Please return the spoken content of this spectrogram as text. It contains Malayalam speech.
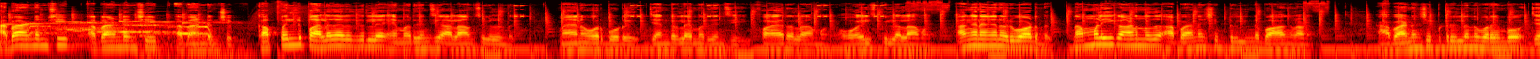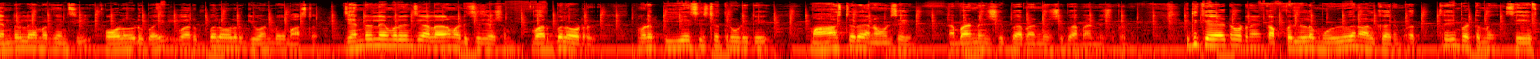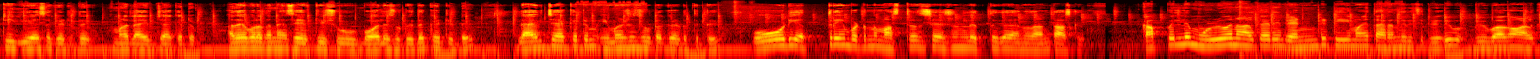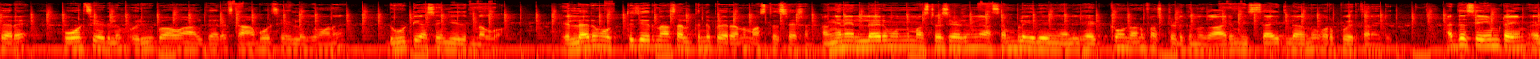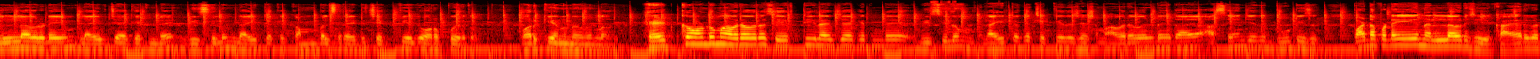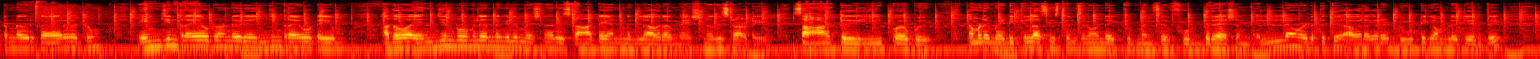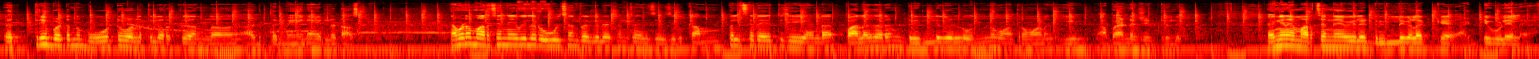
Abandon ship abandon ship abandon ship കപ്പലിൽ പലതരത്തിലുള്ള emergency അലാംസുകളുണ്ട് man overboard general emergency fire alarm oil spill alarm അങ്ങനെ അങ്ങനെ ഒരുപാടുണ്ട്. നമ്മൾ ഈ കാണുന്നത് അബാൻഡൻ ഷിപ്പ് ഡ്രില്ലിന്റെ ഭാഗങ്ങളാണ്. അബാൻഡൻ ഷിപ്പ് ഡ്രിൽ എന്ന് പറയുമ്പോൾ general emergency followed by verbal order given by master general emergency alarm അടിച്ച ശേഷം വെർബൽ ഓർഡർ നമ്മുടെ പി എ സിസ്റ്റത്തിലൂടിയിട്ട് മാസ്റ്റർ അനൗൺസ് ചെയ്യും. Abandon ship abandon ship abandon ship എന്ന്. ഇത് കേട്ട ഉടനെ കപ്പലിലുള്ള മുഴുവൻ ആൾക്കാരും എത്രയും പെട്ടെന്ന് സേഫ്റ്റി ഗിയേഴ്സ് ഒക്കെ ഇട്ടിട്ട് നമ്മുടെ ലൈഫ് ജാക്കറ്റും അതേപോലെ തന്നെ സേഫ്റ്റി ഷൂ ബോയിലർ സൂട്ട് ഇതൊക്കെ ഇട്ടിട്ട് ലൈഫ് ജാക്കറ്റും ഇമേഴ്സൺ സൂട്ടൊക്കെ എടുത്തിട്ട് ഓടി എത്രയും പെട്ടെന്ന് മസ്റ്റർ സ്റ്റേഷനിൽ എത്തുക എന്നതാണ് ടാസ്ക് കപ്പലിലെ മുഴുവൻ ആൾക്കാരെയും രണ്ട് ടീമായി തരംതിരിച്ചിട്ട് ഒരു വിഭാഗം ആൾക്കാരെ പോർട്ട് സൈഡിലും ഒരു വിഭാഗം ആൾക്കാരെ സ്റ്റാബോർഡ് സൈഡിലേക്കുമാണ് ഡ്യൂട്ടി അസൈൻ ചെയ്തിട്ടുണ്ടാവുക. എല്ലാവരും ഒത്തുചേരുന്ന ആ സ്ഥലത്തിന്റെ പേരാണ് മസ്റ്റർ സ്റ്റേഷൻ അങ്ങനെ എല്ലാവരും ഒന്ന് മസ്റ്റർ സ്റ്റേഷനിൽ അസംബിൾ ചെയ്ത് കഴിഞ്ഞാൽ ഹെഡ് കൗണ്ടാണ് ഫസ്റ്റ് എടുക്കുന്നത്. ആരും മിസ്സായിട്ടില്ല എന്ന് ഉറപ്പുവരുത്താനായിട്ട് അറ്റ് ദ സെയിം ടൈം എല്ലാവരുടെയും ലൈഫ് ജാക്കറ്റിന്റെ വിസിലും ലൈറ്റൊക്കെ കമ്പൽസറി ആയിട്ട് ചെക്ക് ചെയ്ത് ഉറപ്പുവരുത്തും വർക്ക് ചെയ്യുന്നുണ്ടെന്നുള്ളത് ഹെഡ് കൗണ്ടും അവരവരുടെ സേഫ്റ്റി ലൈഫ് ജാക്കറ്റിന്റെ വിസിലും ലൈറ്റൊക്കെ ചെക്ക് ചെയ്ത ശേഷം അവരവരുടേതായ അസൈൻ ചെയ്ത ഡ്യൂട്ടീസ് പടപടേന്ന് എല്ലാവരും ചെയ്യും. കയറ് കെട്ടേണ്ടവർ കയറ് കെട്ടും. എൻജിൻ ഡ്രൈ ഔട്ട് വേണ്ടവർ എൻജിൻ ഡ്രൈ ഔട്ട് ചെയ്യും. അഥവാ എൻജിൻ റൂമിൽ എന്തെങ്കിലും മെഷീനറി സ്റ്റാർട്ട് ചെയ്യാനുണ്ടെങ്കിൽ അവർ മെഷീനറി സ്റ്റാർട്ട് ചെയ്യും. സാട്ട് ഈ പബ് നമ്മുടെ മെഡിക്കൽ അസിസ്റ്റൻസിന് വേണ്ട എക്യുപ്മെന്റ്സ് ഫുഡ് റേഷൻ എല്ലാം എടുത്തിട്ട് അവരവരെ ഡ്യൂട്ടി കംപ്ലീറ്റ് ചെയ്തിട്ട് എത്രയും പെട്ടെന്ന് ബോട്ട് വെള്ളത്തിൽ ഇറക്കുക എന്നുള്ളതാണ് അടുത്ത മെയിൻ ആയിട്ടുള്ള ടാസ്ക് നമ്മുടെ മർച്ചന്റ് നേവിയിലെ റൂൾസ് ആൻഡ് റെഗുലേഷൻസ് അനുസരിച്ചിട്ട് കമ്പൽസറി ആയിട്ട് ചെയ്യേണ്ട പലതരം ഡ്രില്ലുകളിൽ ഒന്ന് മാത്രമാണ് ഈ അബാൻഡൻ ഷിപ്പ് ഡ്രില്ല് എങ്ങനെ മർച്ചന്റ് നേവിയിലെ ഡ്രില്ലുകളൊക്കെ അടിപൊളിയല്ലേ?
